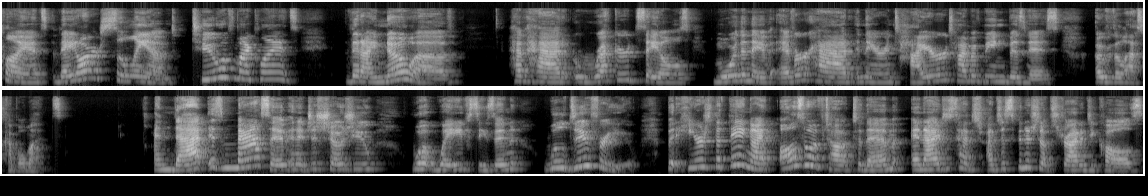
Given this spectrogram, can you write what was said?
clients, they are slammed. Two of my clients that I know of have had record sales more than they have ever had in their entire time of being business over the last couple months. And that is massive. And it just shows you what wave season will do for you. But here's the thing I also have talked to them, and I just had, I just finished up strategy calls.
